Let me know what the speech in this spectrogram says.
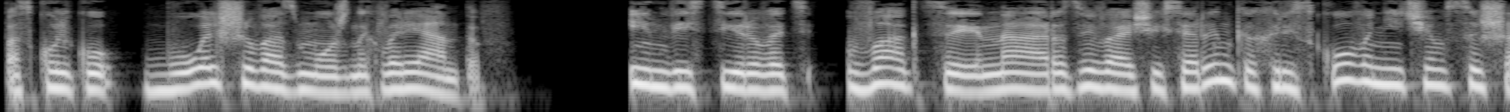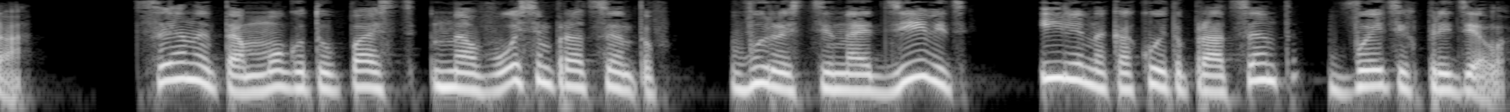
поскольку больше возможных вариантов. Инвестировать в акции на развивающихся рынках рискованнее, чем в США. Цены там могут упасть на 8%, вырасти на 9% или на какой-то процент в этих пределах.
